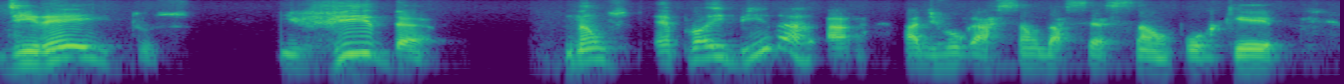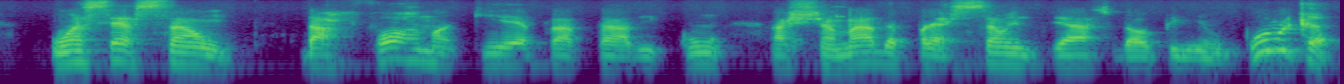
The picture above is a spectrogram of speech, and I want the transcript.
direitos e vida, não é proibida a, a divulgação da sessão, porque uma sessão da forma que é tratada e com a chamada pressão, entre aspas, da opinião pública,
